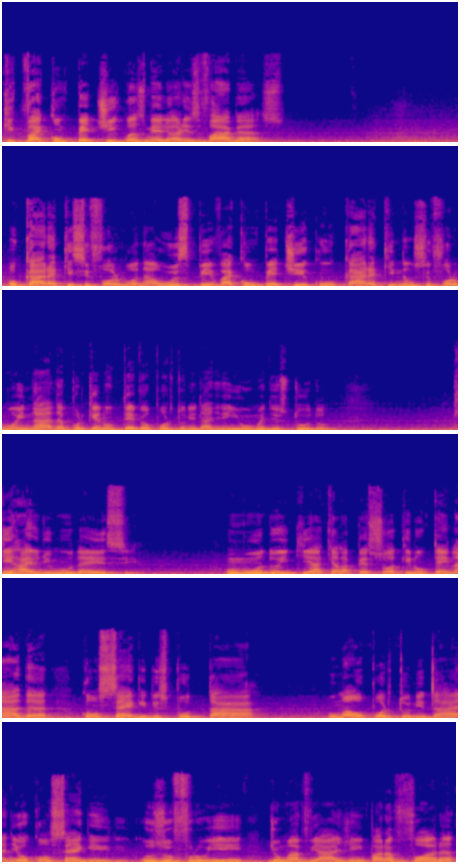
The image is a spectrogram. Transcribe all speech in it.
que vai competir com as melhores vagas, o cara que se formou na USP vai competir com o cara que não se formou em nada porque não teve oportunidade nenhuma de estudo. Que raio de mundo é esse? Um mundo em que aquela pessoa que não tem nada consegue disputar uma oportunidade ou consegue usufruir de uma viagem para fora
